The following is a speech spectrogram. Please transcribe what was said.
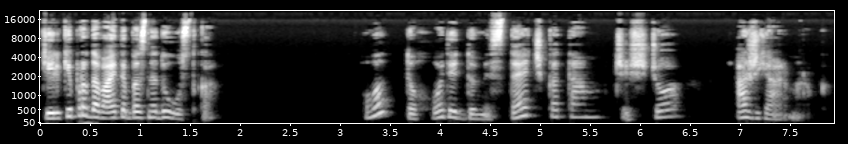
Тільки продавайте без недоустка. От доходять до містечка там, чи що, аж ярмарок.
